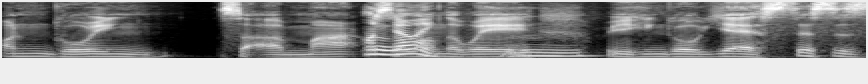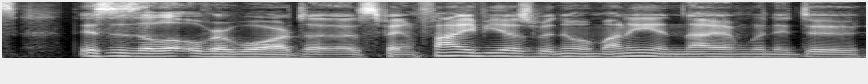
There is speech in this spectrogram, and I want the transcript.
ongoing sort of marks Ongoing. along the way where you can go, yes, this is this is a little reward. I've spent five years with no money, and now I'm going to do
